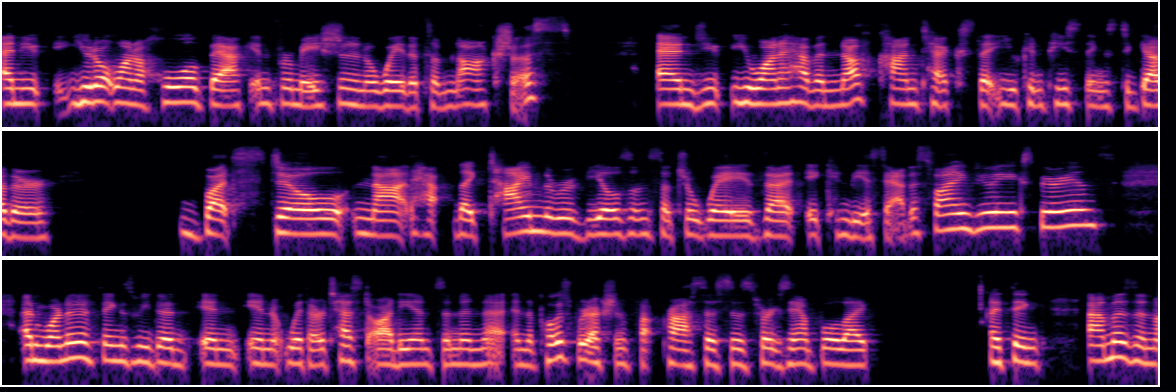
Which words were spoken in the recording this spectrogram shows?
and you you don't want to hold back information in a way that's obnoxious and you you want to have enough context that you can piece things together but still not ha- like time the reveals in such a way that it can be a satisfying viewing experience. And one of the things we did in in with our test audience and in the in the post production f- process is for example like I think Emma's and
